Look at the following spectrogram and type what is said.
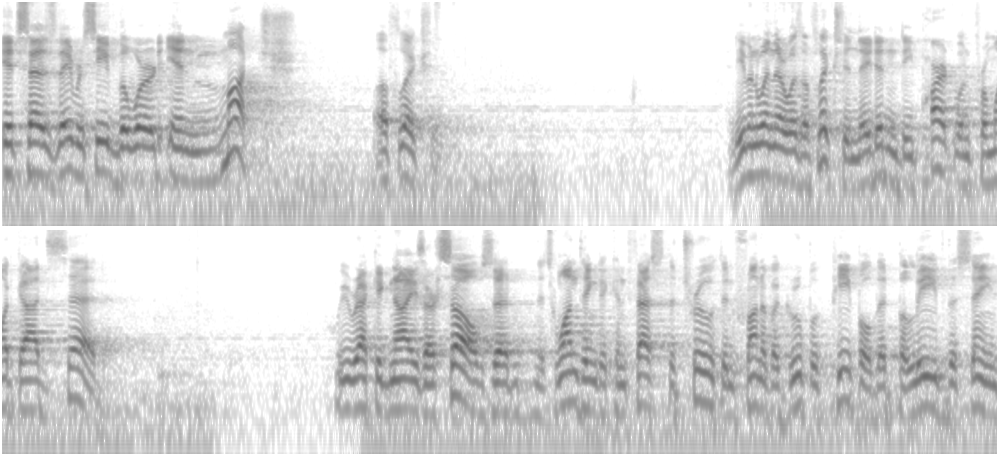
it says they received the word in much affliction. And even when there was affliction, they didn't depart from what God said. We recognize ourselves that it's one thing to confess the truth in front of a group of people that believe the same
